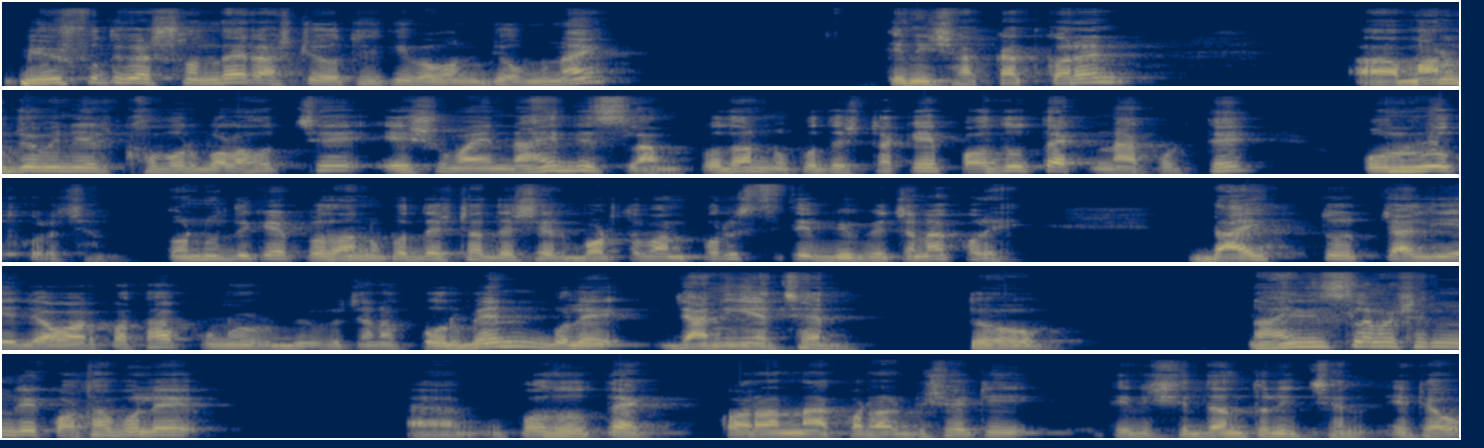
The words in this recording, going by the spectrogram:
বৃহস্পতিবার সন্ধ্যায় রাষ্ট্রীয় অতিথি ভবন যমুনায় তিনি সাক্ষাৎ করেন। মানব জমিনের খবর বলা হচ্ছে, এ সময় নাহিদ ইসলাম প্রধান উপদেষ্টাকে পদত্যাগ না করতে অনুরোধ করেছেন। অন্যদিকে প্রধান উপদেষ্টা দেশের বর্তমান পরিস্থিতি বিবেচনা করে দায়িত্ব চালিয়ে যাওয়ার কথা পুনর্বিবেচনা করবেন বলে জানিয়েছেন। তো নাহিদ ইসলামের সঙ্গে কথা বলে পদত্যাগ করা না করার বিষয়টি তিনি সিদ্ধান্ত নিচ্ছেন, এটাও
